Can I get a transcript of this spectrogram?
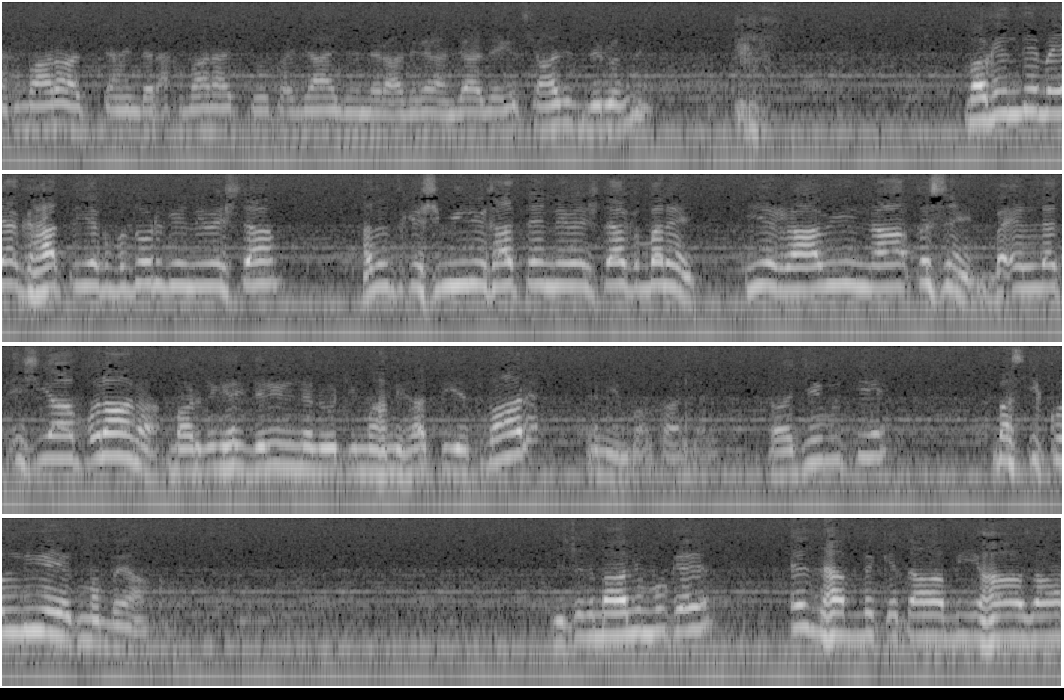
اخبارات چاہیں در اخبارات تو کا جائز اندر آدھگر انجاز ہے۔ شہادت ضرورت نہیں۔ مگندی میں یک حد، یک بزرگی نوشتا حضرت کشمیری خطے نوشتا کہ بلے، یہ راوی ناقص ہیں با علت اشیاء فلانا۔ مردی ہے دلیل نلوٹی مہمی خطی اتبار ہے یعنی موقع ہے۔ توجیب ہوتی ہے۔ بس یہ کلی ہے یک من بیان جس معلوم ہو کہ اذهب بکتابی هذا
